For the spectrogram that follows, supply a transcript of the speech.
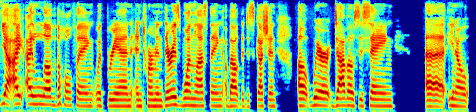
yeah, I, I love the whole thing with Brienne and Tormund. There is one last thing about the discussion uh, where Davos is saying, uh, you know,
